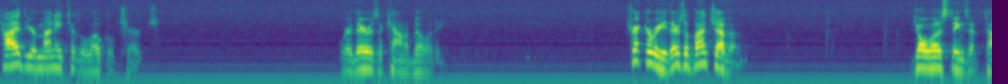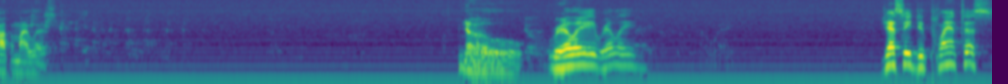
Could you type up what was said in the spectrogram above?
Tithe your money to the local church where there is accountability. Trickery, there's a bunch of them. Joel Osteen's at the top of my list. No. Really? Really? Jesse Duplantis,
